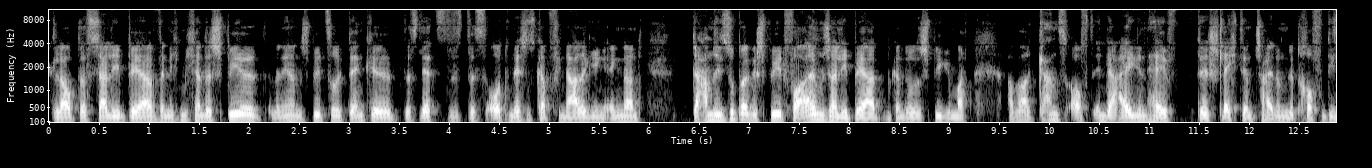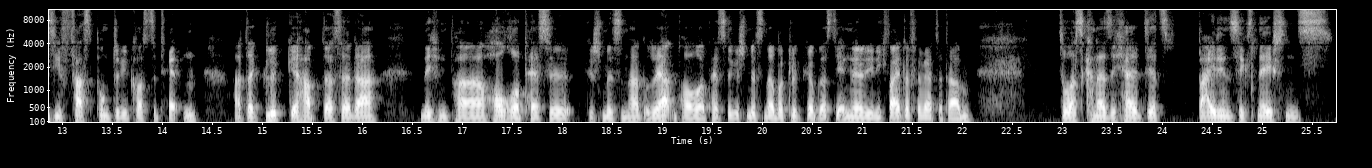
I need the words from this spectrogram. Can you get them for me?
glaube, dass Jalibert, wenn ich mich an das Spiel, wenn ich an das Spiel zurückdenke, das letzte, das Autumn Nations Cup Finale gegen England, da haben sie super gespielt, vor allem Jalibert hat ein grandioses Spiel gemacht, aber ganz oft in der eigenen Hälfte schlechte Entscheidungen getroffen, die sie fast Punkte gekostet hätten. Hat er Glück gehabt, dass er da nicht ein paar Horrorpässe geschmissen hat, oder er hat ein paar Horrorpässe geschmissen, aber Glück gehabt, dass die Engländer die nicht weiterverwertet haben. Sowas kann er sich halt jetzt bei den Six Nations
